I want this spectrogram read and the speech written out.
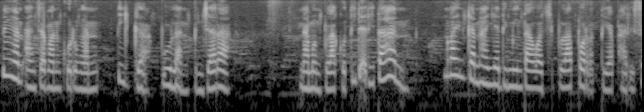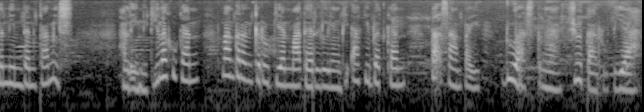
dengan ancaman kurungan 3 bulan penjara. Namun pelaku tidak ditahan, melainkan hanya diminta wajib lapor tiap hari Senin dan Kamis Hal ini dilakukan lantaran kerugian material yang diakibatkan tak sampai dua setengah juta rupiah.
